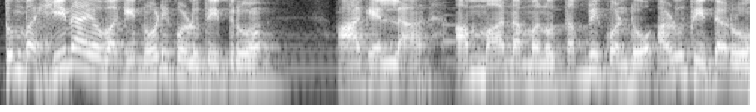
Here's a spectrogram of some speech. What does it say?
ತುಂಬ ಹೀನಾಯವಾಗಿ ನೋಡಿಕೊಳ್ಳುತ್ತಿದ್ರು. ಆಗೆಲ್ಲ ಅಮ್ಮ ನಮ್ಮನ್ನು ತಬ್ಬಿಕೊಂಡು ಅಳುತ್ತಿದ್ದರು.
